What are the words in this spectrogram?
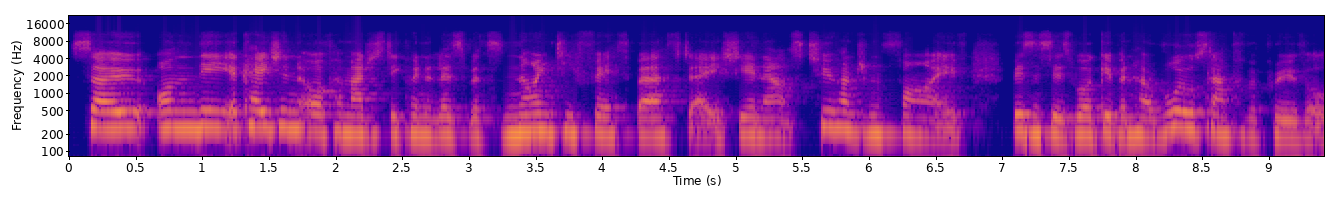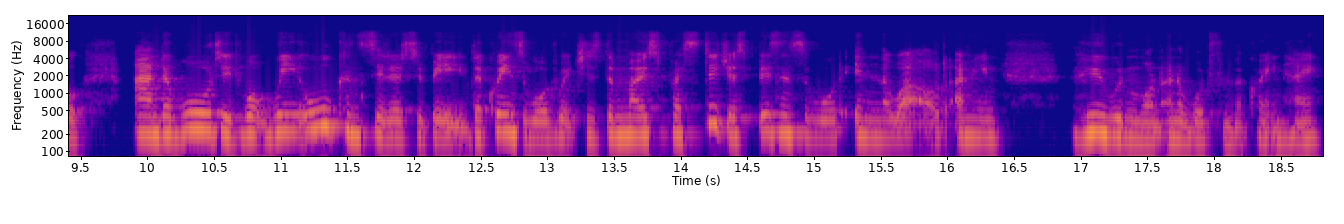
So, on the occasion of Her Majesty Queen Elizabeth's 95th birthday, she announced 205 businesses were given her royal stamp of approval and awarded what we all consider to be the Queen's Award, which is the most prestigious business award in the world. I mean, who wouldn't want an award from the Queen, hey?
